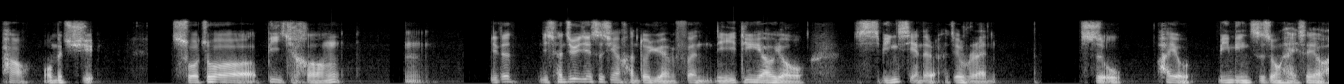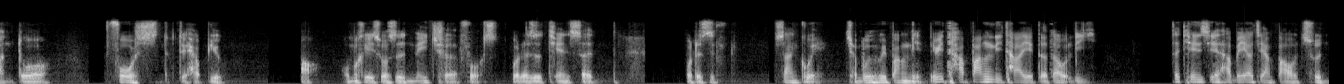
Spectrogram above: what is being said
好，我们继续。所作必成，嗯，你的你成就一件事情，很多缘分，你一定要有明显的就人、事物，还有冥冥之中还是有很多 force to help you。好，我们可以说是 nature force，或者是天神，或者是善鬼，全部会帮你，因为他帮你，他也得到利。在天蝎，他们要讲保存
